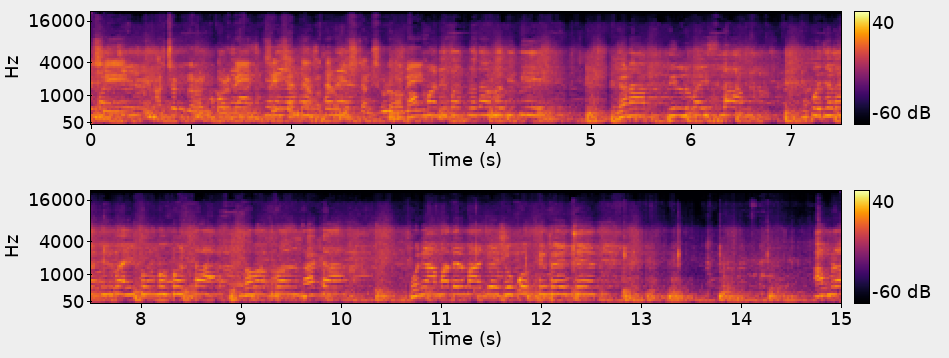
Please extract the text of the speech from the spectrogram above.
এসে আসন গ্রহণ করবেন। সেই সাথে আমাদের অনুষ্ঠান শুরু হবে। জনাব দিলরুবা ইসলাম, উপজেলা নির্বাহী কর্মকর্তা, নবাবগঞ্জ, ঢাকা। উনি আমাদের মাঝে এসে উপস্থিত হয়েছেন। আমরা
